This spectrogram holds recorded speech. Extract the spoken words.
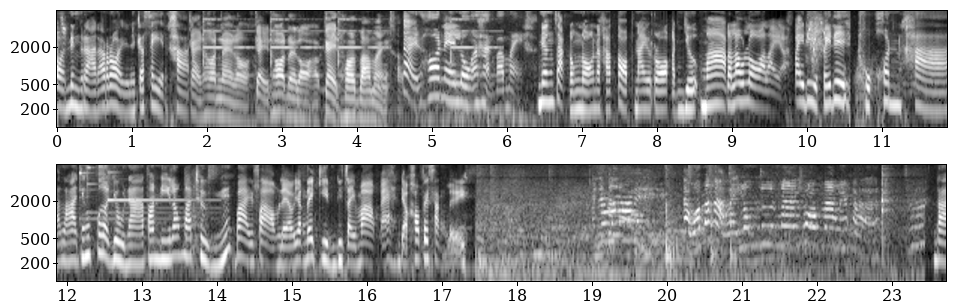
อหนึ่งร้านอร่อยในเกษตรค่ะ ไก่ทอดนายรอไก่ทอดในรอครับ ไก่ทอดบาร์ใหม่ครับ ไก่ทอดในโรงอาหารบาร์ใหม่ค่ะ เนื่องจากน้องๆนะคะ ตอบนายรอกันเยอะมาก แล้วเรารออะไรอะไปดิไปดิทุกคนค่ะร้านยังเปิดอยู่นะ ตอนนี้เรามาถึงบ่ายสามแล้วยังได้กินดีใจมากไปเดี๋ยวเข้าไปสั่งเลย ได้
